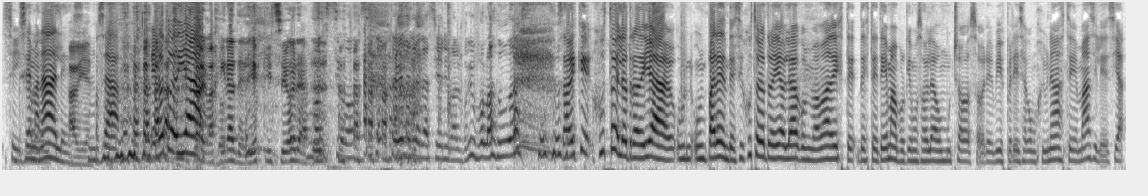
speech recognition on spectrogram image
Sí, semanales. Ah, bien. O sea, el otro día. No, imagínate, 10, 15 horas. Máximo. Estoy en la aclaración igual, porque por las dudas. ¿Sabés qué? Justo el otro día, un, un paréntesis, justo el otro día hablaba con mi mamá de este, de este tema, porque hemos hablado mucho sobre mi experiencia como gimnasta y demás, y le decía,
